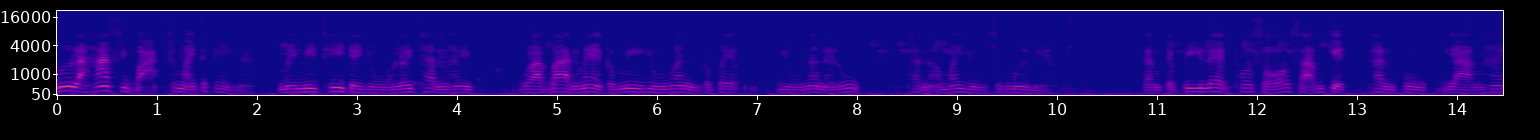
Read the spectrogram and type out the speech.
มือละห้าสิบบาทสมัยตะกี้นะไม่มีที่จะอยู่เลยท่านให้ว่าบ้านแม่ก็มีอยู่นั่นก็ไปอยู่นั่นนะลูก ท่านเอาไม่อยู่สุกมือเนี่ย ตั้งแต่ปีแรกพศสามเจ็ดท่านปลูกยางให้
